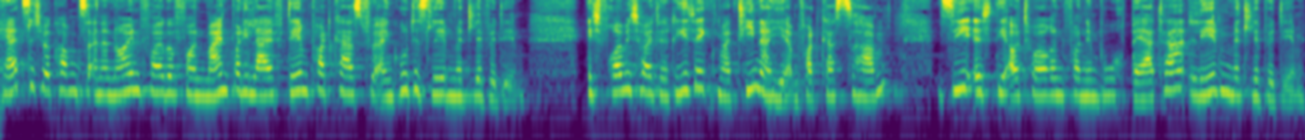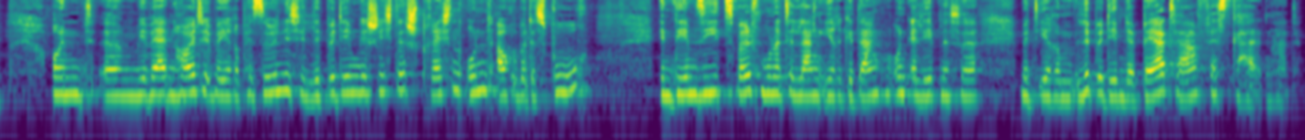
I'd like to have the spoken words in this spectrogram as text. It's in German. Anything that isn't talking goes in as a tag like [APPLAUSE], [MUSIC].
herzlich willkommen zu einer neuen Folge von Mind Body Life, dem Podcast für ein gutes Leben mit Lipidem. Ich freue mich heute riesig, Martina hier im Podcast zu haben. Sie ist die Autorin von dem Buch Bertha, Leben mit Lipidem. Und ähm, wir werden heute über ihre persönliche Lipidem-Geschichte sprechen und auch über das Buch, in dem sie zwölf Monate lang ihre Gedanken und Erlebnisse mit ihrem Lipidem der Bertha festgehalten hat.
